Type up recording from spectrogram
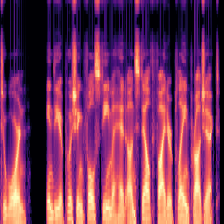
to Warn, India pushing full steam ahead on stealth fighter plane project.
